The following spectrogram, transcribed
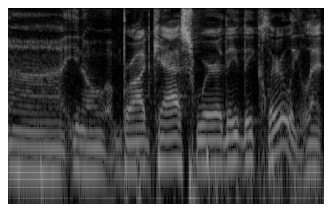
uh, you know, broadcasts where they, they clearly let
